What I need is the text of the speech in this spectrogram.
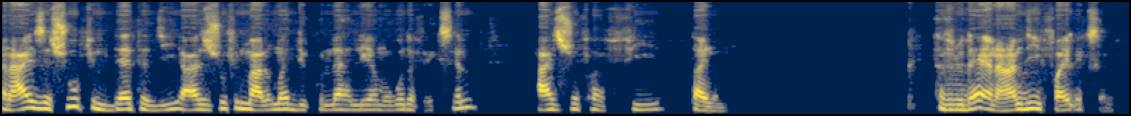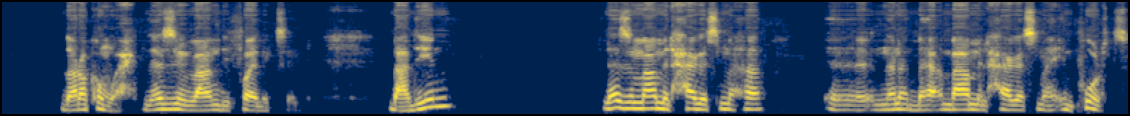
أنا عايز أشوف ال data دي عايز أشوف المعلومات دي كلها اللي هي موجودة في Excel عايز أشوفها في داينامو. ففي البداية أنا عندي file Excel ده رقم واحد لازم يبقى عندي file Excel. بعدين لازم أعمل حاجة اسمها إن أنا بعمل حاجة اسمها import.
